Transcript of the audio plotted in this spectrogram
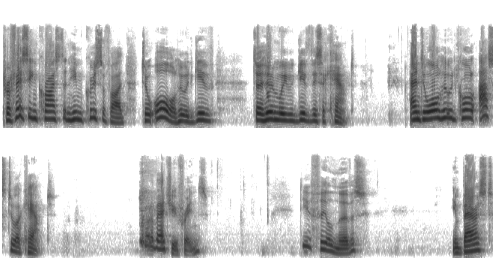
professing Christ and Him crucified to all who would give, to whom we would give this account, and to all who would call us to account. What about you, friends? Do you feel nervous, embarrassed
